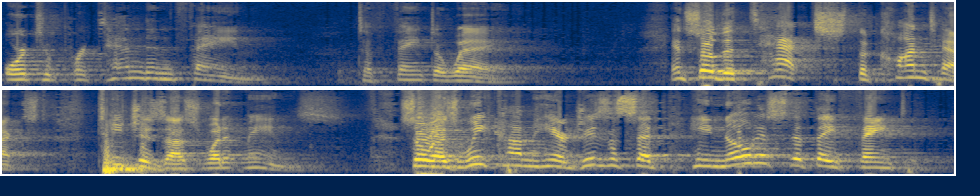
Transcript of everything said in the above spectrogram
or to pretend and feign to faint away. And so the text, the context, teaches us what it means. So as we come here, Jesus said he noticed that they fainted.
